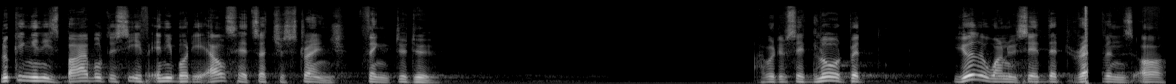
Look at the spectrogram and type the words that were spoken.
Looking in his Bible to see if anybody else had such a strange thing to do. I would have said, Lord, but you're the one who said that ravens are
